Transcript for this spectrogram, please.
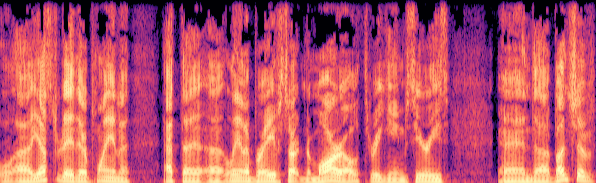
Uh, yesterday, they're playing a, at the uh, Atlanta Braves starting tomorrow, three game series. And a bunch of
